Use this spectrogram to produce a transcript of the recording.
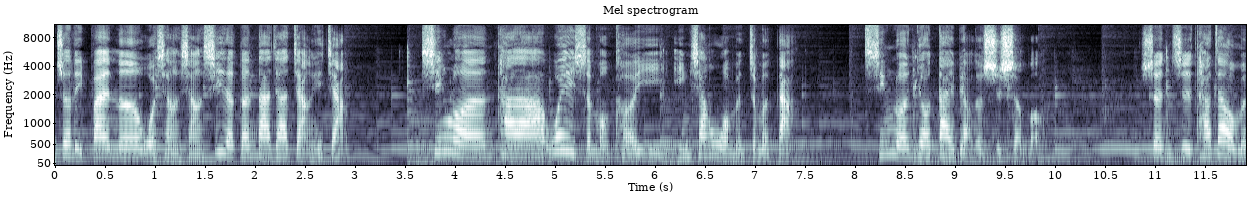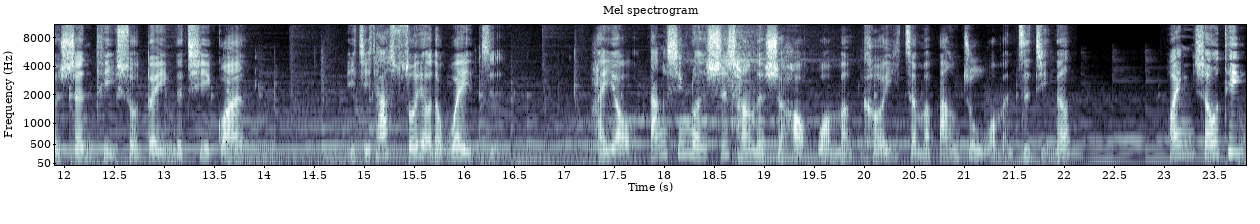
这礼拜呢，我想详细的跟大家讲一讲心轮它为什么可以影响我们这么大。心轮又代表的是什么？甚至它在我们身体所对应的器官，以及它所有的位置，还有当心轮失常的时候，我们可以怎么帮助我们自己呢？欢迎收听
